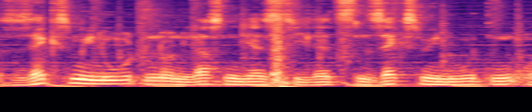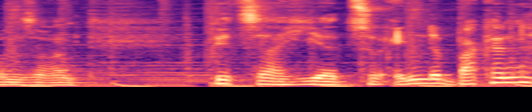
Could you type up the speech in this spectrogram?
sechs Minuten und lassen jetzt die letzten sechs Minuten unsere Pizza hier zu Ende backen.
